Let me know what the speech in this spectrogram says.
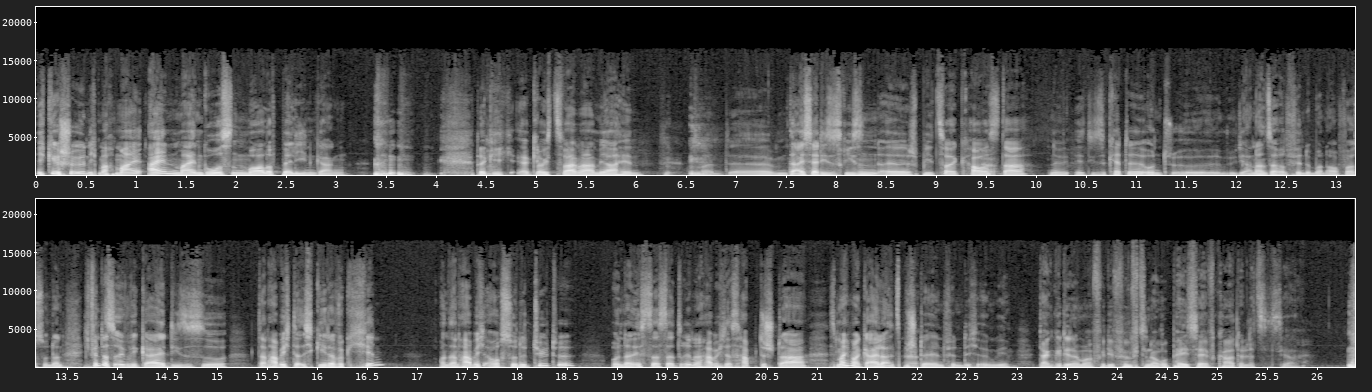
Ich gehe schön, ich mache mein, einen meinen großen Mall of Berlin Gang. da gehe ich, äh, glaube ich, zweimal im Jahr hin. Und ähm, da ist ja dieses riesen äh, Spielzeughaus da, ne, diese Kette und äh, die anderen Sachen findet man auch was. Und dann, ich finde das irgendwie geil, dieses so, dann habe ich das, ich gehe da wirklich hin und dann habe ich auch so eine Tüte und dann ist das da drin, dann habe ich das haptisch da. Ist manchmal geiler als bestellen, finde ich irgendwie. Danke dir nochmal für die 15 Euro Paysafe-Karte letztes Jahr.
